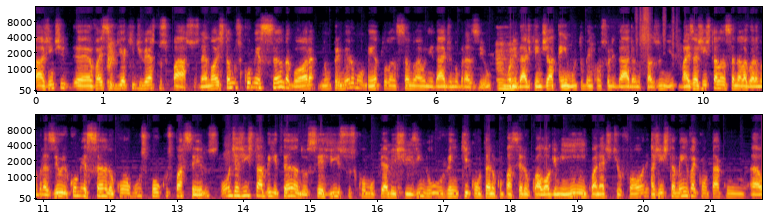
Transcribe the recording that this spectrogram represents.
a gente é, vai seguir aqui diversos passos. Né? Nós estamos começando agora, num primeiro momento, lançando a unidade no Brasil, uhum. uma unidade que a gente já tem muito bem consolidada nos Estados Unidos, mas a gente está lançando ela agora no Brasil e começando com alguns poucos parceiros, onde a gente está habilitando serviços como o PABX em nuvem, que contando com parceiro com a LogMeIn, com a Net2Phone. A gente também vai contar com a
